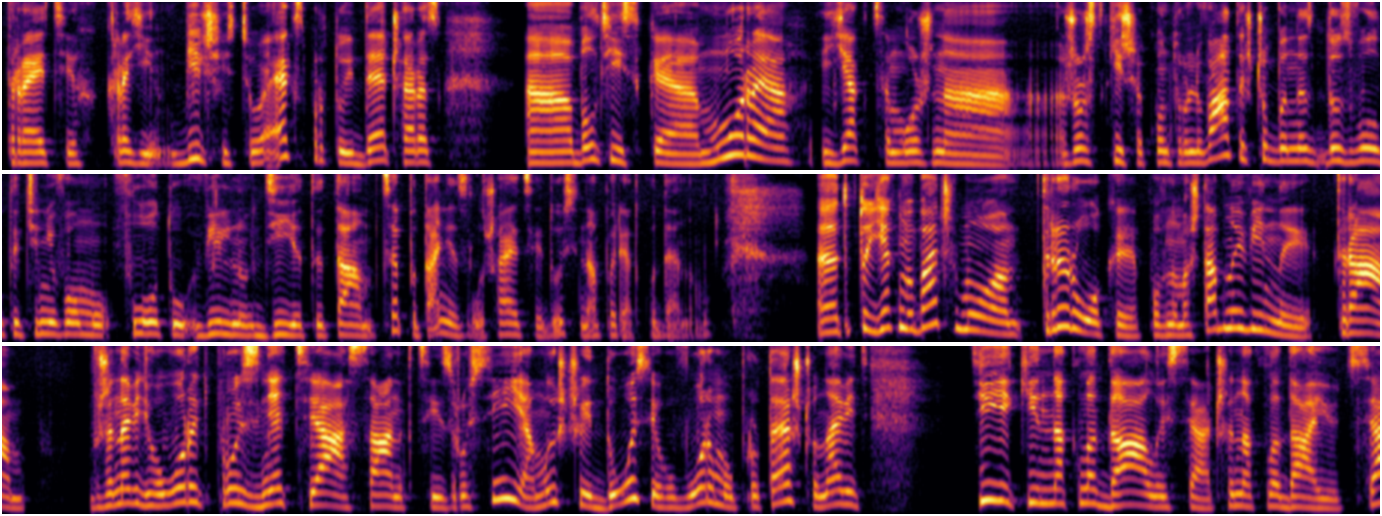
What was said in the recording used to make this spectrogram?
третіх країн. Більшість цього експорту йде через Балтійське море. Як це можна жорсткіше контролювати, щоб не дозволити тіньовому флоту вільно діяти там? Це питання залишається і досі на порядку денному. Е, Тобто, як ми бачимо, три роки повномасштабної війни Трамп вже навіть говорить про зняття санкцій з Росії. А ми ще й досі говоримо про те, що навіть ті, які накладалися чи накладаються,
